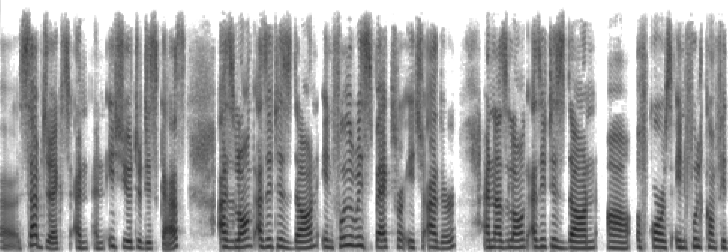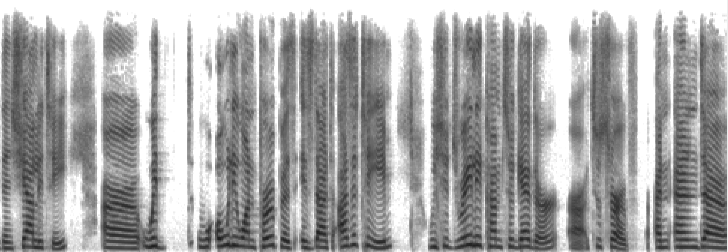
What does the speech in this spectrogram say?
uh, subjects and an issue to discuss, as long as it is done in full respect for each other and as long as it is done, uh, of course, in full confidentiality, uh, with only one purpose is that as a team, we should really come together uh, to serve. And and uh,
